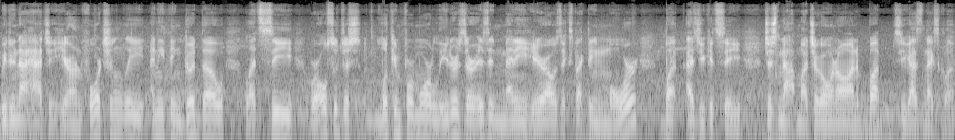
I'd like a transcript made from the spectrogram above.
we do not hatch it here, unfortunately. Anything good though, let's see. We're also just looking for more leaders. There isn't many here. I was expecting more, but as you can see, just not much going on. But see you guys next clip.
